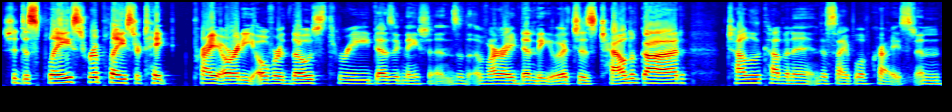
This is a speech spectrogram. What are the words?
should displace, replace, or take priority over those three designations of- of our identity, which is child of God, child of the covenant, and disciple of Christ. And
